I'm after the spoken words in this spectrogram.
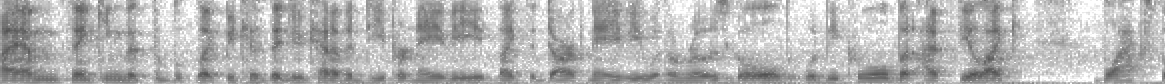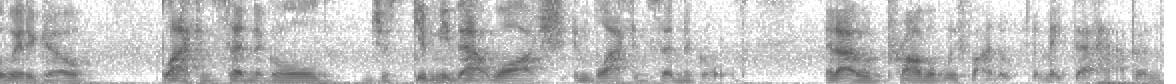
I am thinking that the like because they do kind of a deeper navy, like the dark navy with a rose gold would be cool. But I feel like black's the way to go. Black and Sedna gold. Just give me that watch in black and Sedna gold, and I would probably find a way to make that happen.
